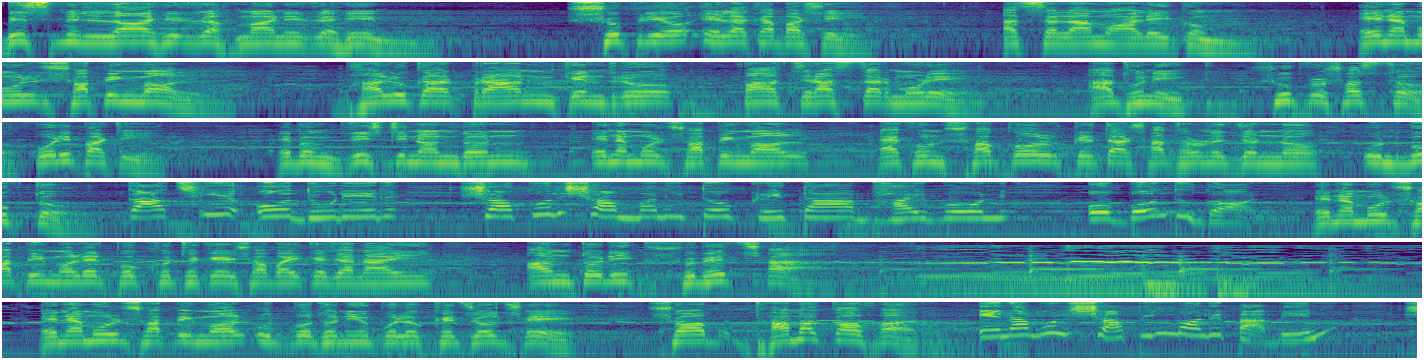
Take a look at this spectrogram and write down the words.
বিসমিল্লাহির রহমানির রহিম সুপ্রিয় এলাকাবাসী, আসসালামু আলাইকুম। এনামুল শপিং মল, ভালুকার প্রাণ কেন্দ্র পাঁচ রাস্তার মোড়ে আধুনিক, সুপ্রশস্ত পরিপাটি এবং দৃষ্টিনন্দন এনামুল শপিং মল এখন সকল ক্রেতা সাধারণের জন্য উন্মুক্ত। কাছে ও দূরের সকল সম্মানিত ক্রেতা ভাই বোন ও বন্ধুগণ এনামুল শপিং মলের পক্ষ থেকে সবাইকে জানাই আন্তরিক শুভেচ্ছা। এনামুল শপিং মল উদ্বোধনী উপলক্ষে চলছে সব ধামাকা অফার। এনামুল শপিং মলে পাবেন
